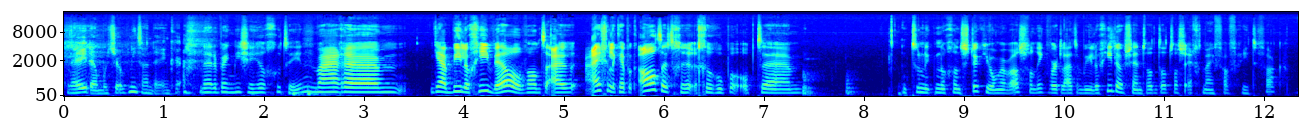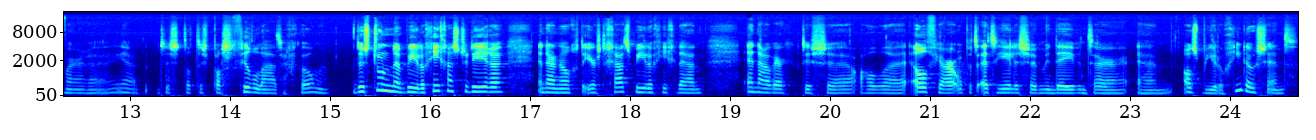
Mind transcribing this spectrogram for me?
Nee, daar moet je ook niet aan denken. Nee, daar ben ik niet zo heel goed in. Maar ehm, ja, biologie wel. Want eigenlijk heb ik altijd ge- geroepen op de... Toen ik nog een stuk jonger was, van ik word later biologiedocent, want dat was echt mijn favoriete vak. Maar eh, ja, dus dat is pas veel later gekomen. Dus toen eh, biologie gaan studeren en daarna nog de eerste graads biologie gedaan. En nu werk ik dus eh, al elf jaar op het RTL Hilversum in Deventer ehm, als biologiedocent.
